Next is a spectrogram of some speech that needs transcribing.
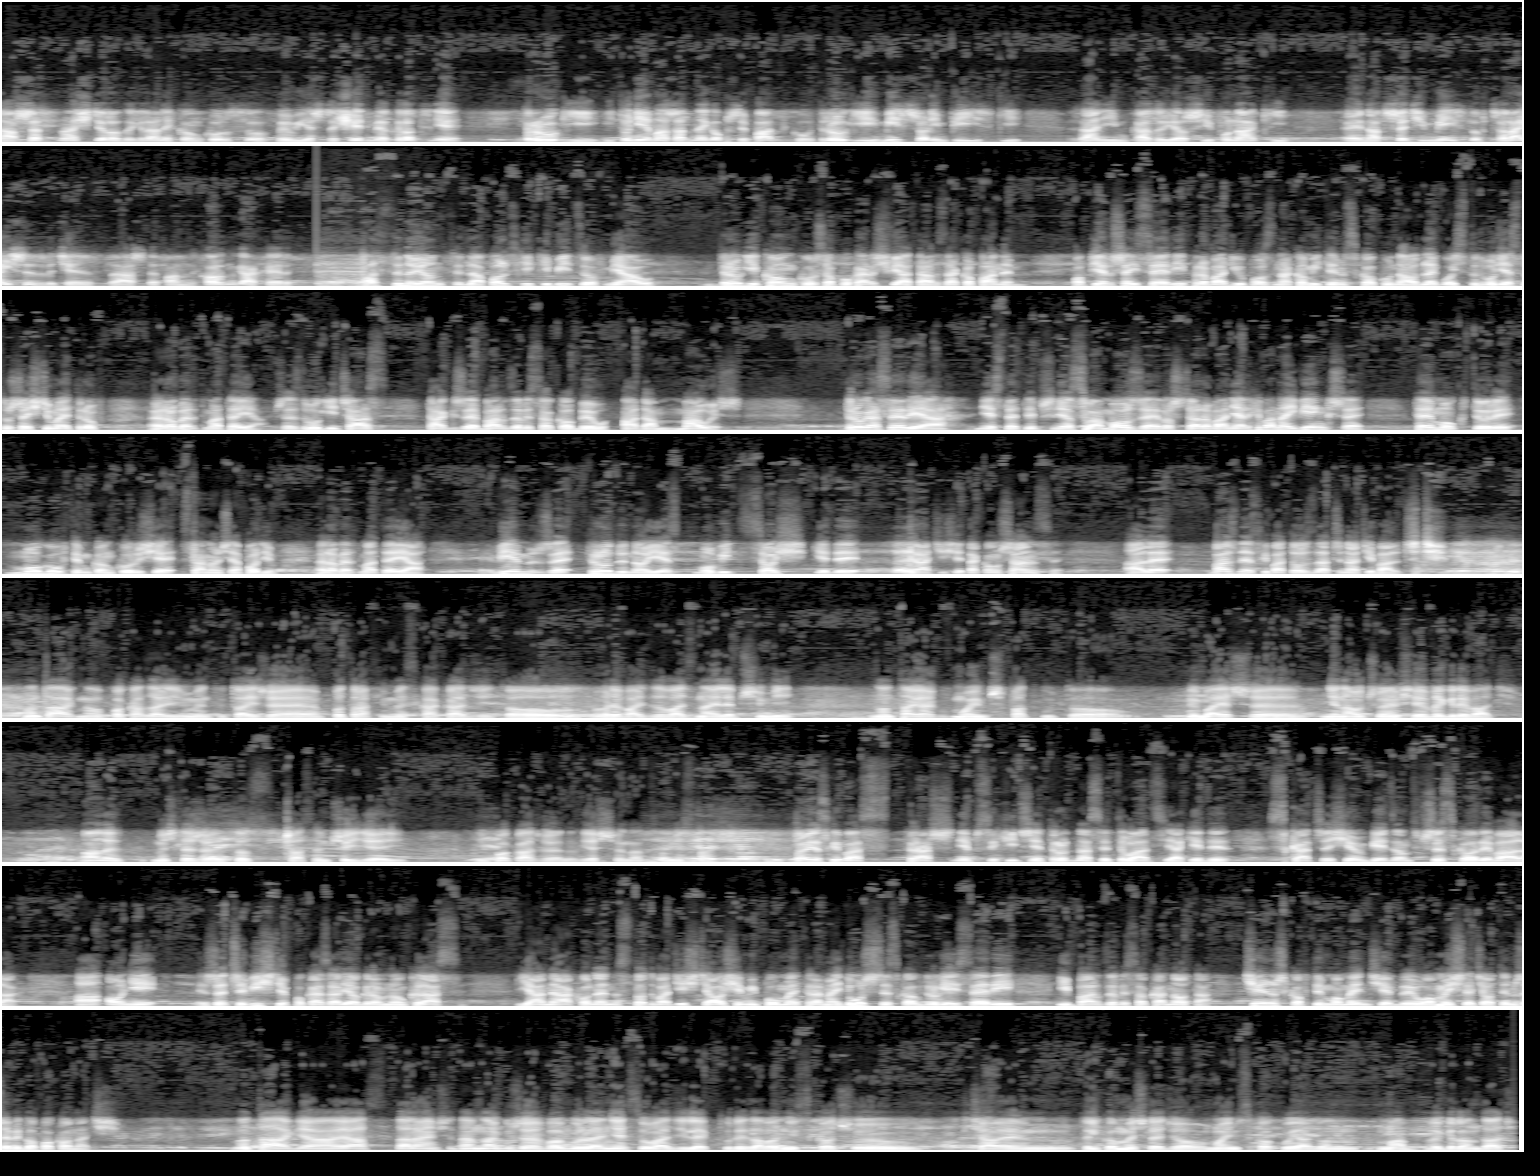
Na 16 rozegranych konkursów był jeszcze siedmiokrotnie drugi i tu nie ma żadnego przypadku. Drugi mistrz olimpijski, zanim Kazuyoshi Funaki. E, Na trzecim miejscu wczorajszy zwycięzca Stefan Horngacher. fascynujący dla polskich kibiców miał drugi konkurs o Puchar Świata w Zakopanem. Po pierwszej serii prowadził po znakomitym skoku na odległość 126 metrów Robert Mateja. Przez długi czas także bardzo wysoko był Adam Małysz. Druga seria niestety przyniosła może rozczarowanie, ale chyba największe temu, który mógł w tym konkursie stanąć na podium. Robert Mateja, wiem, że trudno jest mówić coś, kiedy traci się taką szansę, ale ważne jest chyba to, że zaczynacie walczyć. No tak, no pokazaliśmy tutaj, że potrafimy skakać i to rywalizować z najlepszymi. No tak jak w moim przypadku to chyba jeszcze nie nauczyłem się wygrywać. Ale myślę, że to z czasem przyjdzie i, i pokażę jeszcze na co mnie stać. To jest chyba strasznie psychicznie trudna sytuacja, kiedy skacze się wiedząc wszystko o rywalach, a oni rzeczywiście pokazali ogromną klasę. Jan Achonen 128,5 metra, najdłuższy skok drugiej serii i bardzo wysoka nota. Ciężko w tym momencie było myśleć o tym, żeby go pokonać. No tak, ja, ja starałem się tam na górze w ogóle nie słuchać ile który zawodnik skoczył. Chciałem tylko myśleć o moim skoku, jak on ma wyglądać.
